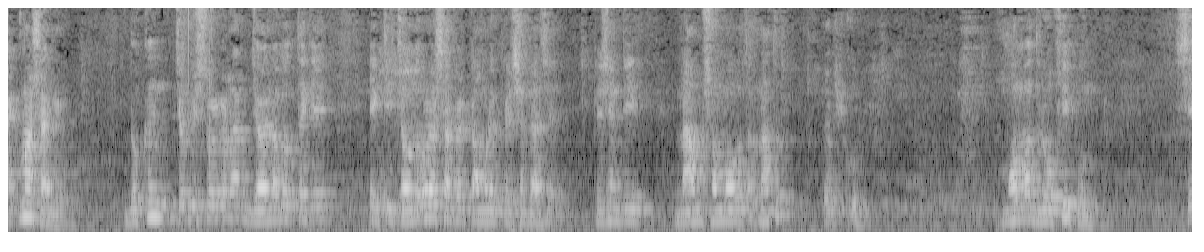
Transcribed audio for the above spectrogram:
এক মাস আগে দক্ষিণ চব্বিশ পরগনার জয়নগর থেকে একটি চন্দ্রগড়া সাপের কামড়ে পেশেন্ট আছে পেশেন্টটির নাম সম্ভবত নাতু রফিকুল। মোহাম্মদ রফিকুল। সে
